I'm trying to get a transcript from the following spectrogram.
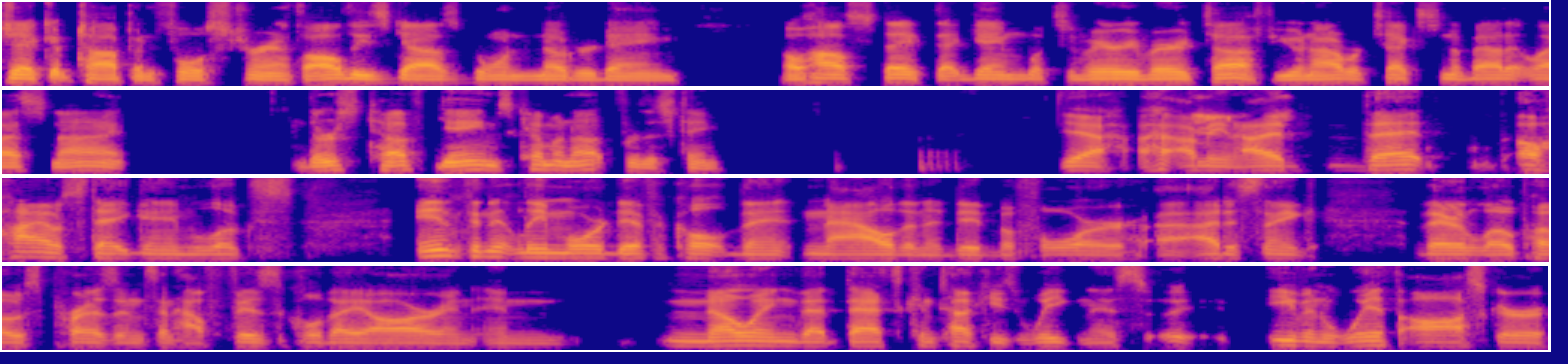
Jacob Toppin full strength, all these guys going to Notre Dame, Ohio State. That game looks very, very tough. You and I were texting about it last night. There's tough games coming up for this team. Yeah, I mean, I that Ohio State game looks infinitely more difficult than now than it did before. I just think their low post presence and how physical they are, and and knowing that that's Kentucky's weakness, uh, even with Oscar,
